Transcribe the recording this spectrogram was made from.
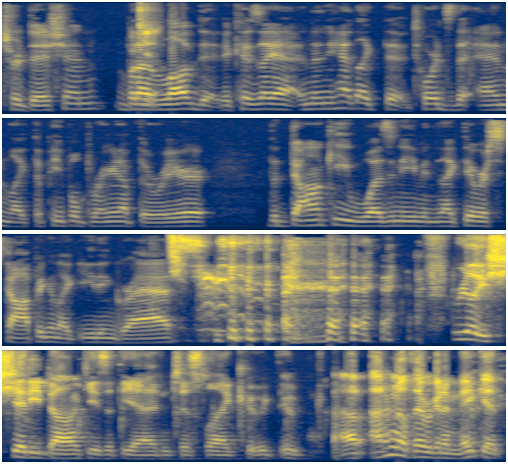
tradition, but I loved it because yeah. And then you had like the towards the end, like the people bringing up the rear. The donkey wasn't even like they were stopping and like eating grass. really shitty donkeys at the end, just like who, who I, I don't know if they were going to make it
